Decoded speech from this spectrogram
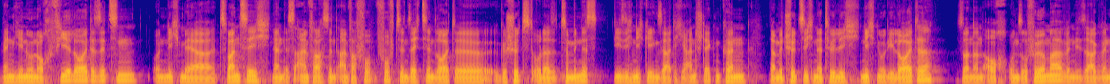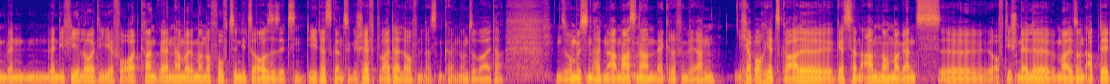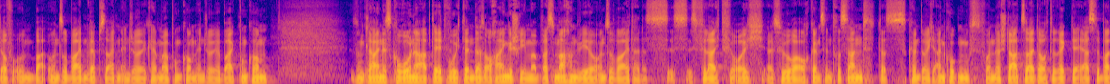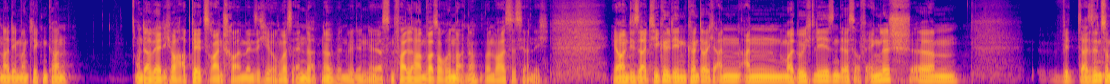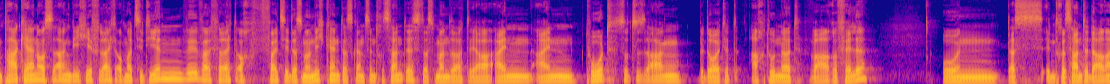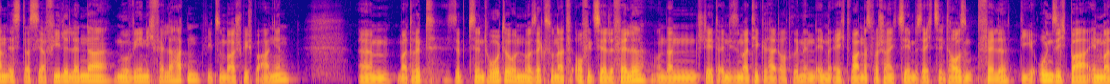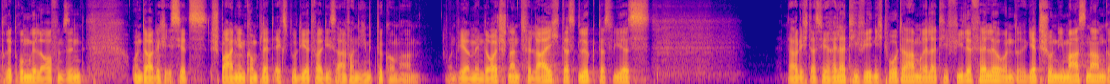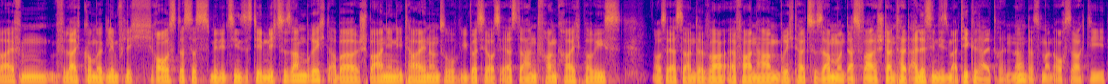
wenn hier nur noch vier Leute sitzen und nicht mehr 20, dann ist einfach, sind einfach fu- 15, 16 Leute geschützt oder zumindest die sich nicht gegenseitig hier anstecken können. Damit schütze ich natürlich nicht nur die Leute, sondern auch unsere Firma. Wenn die sagen, wenn, wenn, wenn die vier Leute hier vor Ort krank werden, haben wir immer noch 15, die zu Hause sitzen, die das ganze Geschäft weiterlaufen lassen können und so weiter. Und so müssen halt Na- Maßnahmen ergriffen werden. Ich habe auch jetzt gerade gestern Abend noch mal ganz äh, auf die Schnelle mal so ein Update auf unsere beiden Webseiten enjoycamera.com, enjoybike.com so ein kleines Corona-Update, wo ich dann das auch eingeschrieben habe. Was machen wir und so weiter. Das ist, ist vielleicht für euch als Hörer auch ganz interessant. Das könnt ihr euch angucken. Von der Startseite auch direkt der erste Banner, den man klicken kann. Und da werde ich auch Updates reinschreiben, wenn sich hier irgendwas ändert, ne? wenn wir den ersten Fall haben, was auch immer. Ne? Man weiß es ja nicht. Ja, und dieser Artikel, den könnt ihr euch an, an mal durchlesen, der ist auf Englisch. Ähm, da sind so ein paar Kernaussagen, die ich hier vielleicht auch mal zitieren will, weil vielleicht auch, falls ihr das noch nicht kennt, das ganz interessant ist, dass man sagt, ja, ein, ein Tod sozusagen bedeutet 800 wahre Fälle. Und das Interessante daran ist, dass ja viele Länder nur wenig Fälle hatten, wie zum Beispiel Spanien. Ähm, Madrid 17 Tote und nur 600 offizielle Fälle. Und dann steht in diesem Artikel halt auch drin, in, in echt waren das wahrscheinlich 10.000 bis 16.000 Fälle, die unsichtbar in Madrid rumgelaufen sind. Und dadurch ist jetzt Spanien komplett explodiert, weil die es einfach nicht mitbekommen haben. Und wir haben in Deutschland vielleicht das Glück, dass wir es dadurch, dass wir relativ wenig Tote haben, relativ viele Fälle und jetzt schon die Maßnahmen greifen, vielleicht kommen wir glimpflich raus, dass das Medizinsystem nicht zusammenbricht, aber Spanien, Italien und so, wie wir es ja aus erster Hand, Frankreich, Paris aus erster Hand erfahr- erfahren haben, bricht halt zusammen. Und das war, stand halt alles in diesem Artikel halt drin, ne? dass man auch sagt, die,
